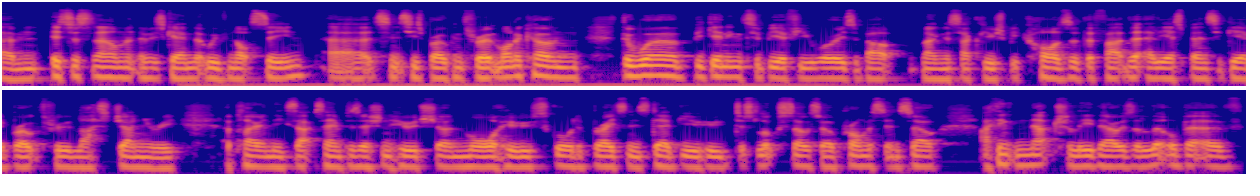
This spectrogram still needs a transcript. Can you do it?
Um, it's just an element of his game that we've not seen uh, since he's broken through at Monaco. And there were beginning to be a few worries about Maghnes Akliouche because of the fact that Eliesse Ben Seghir broke through last January, a player in the exact same position who had shown more, who scored a brace in his debut, who just looked so, so promising. So I think naturally there was a little bit of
